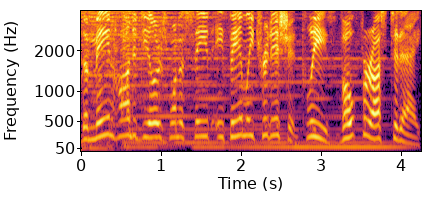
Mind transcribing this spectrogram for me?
The Maine Honda dealers want to save a family tradition. Please vote for us today.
